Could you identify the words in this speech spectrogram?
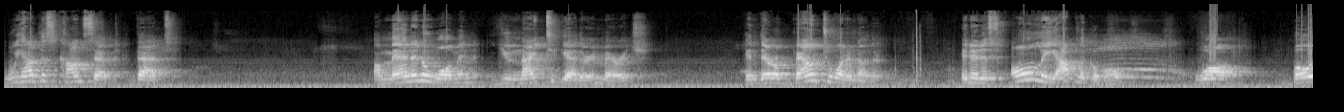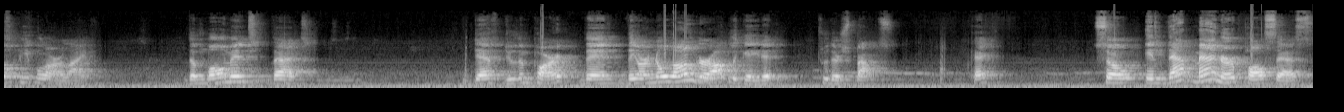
we have this concept that a man and a woman unite together in marriage and they're bound to one another. And it is only applicable while both people are alive. The moment that death do them part, then they are no longer obligated to their spouse. Okay? So, in that manner, Paul says,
